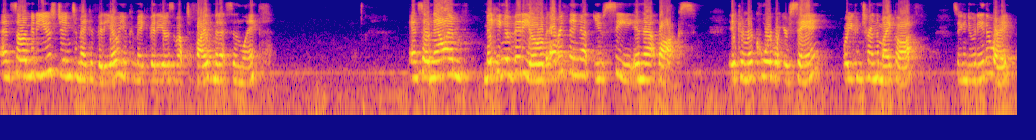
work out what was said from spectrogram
And so I'm going to use Jing to make a video. You can make videos of up to five minutes in length. And so now I'm making a video of everything that you see in that box. It can record what you're saying, or you can turn the mic off. So you can do it either way.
